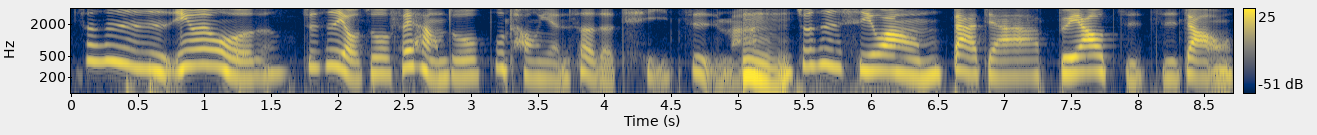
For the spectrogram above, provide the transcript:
就是因为我就是有做非常多不同颜色的旗帜嘛，嗯就是希望大家不要只知道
